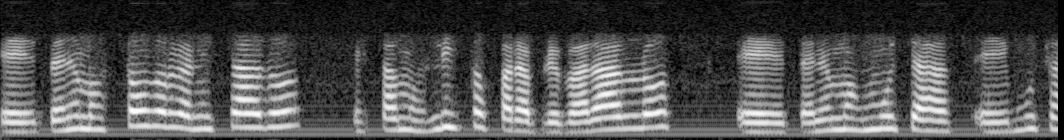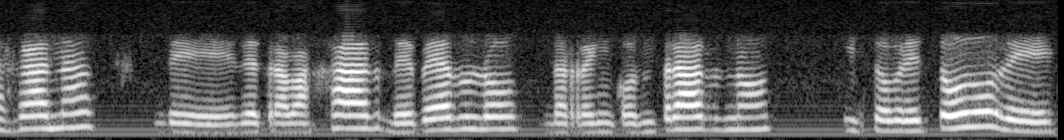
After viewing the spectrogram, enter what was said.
Eh, tenemos todo organizado, estamos listos para prepararlos, tenemos muchas, muchas ganas de, trabajar, de verlos, de reencontrarnos y sobre todo de,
